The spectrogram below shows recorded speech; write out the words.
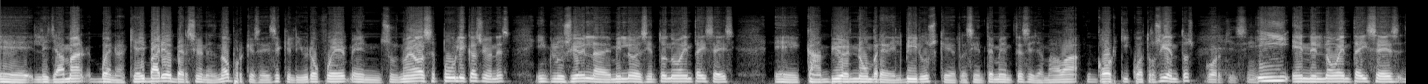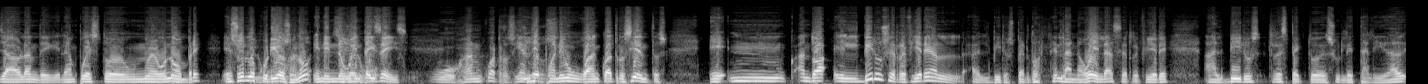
eh, le llaman, bueno, aquí hay varias versiones, ¿no? Porque se dice que el libro fue en sus nuevas publicaciones, inclusive en la de 1996, eh, cambió el nombre del virus, que recientemente se llamaba Gorky 400. Gorky, sí. Y en el 96 ya hablan de, le han puesto un nuevo nombre. Eso es lo curioso, ¿no? En el 96. Wuhan 400. Le pone Wuhan 400. Eh, mm, cuando el virus se refiere al, al virus, perdón, en la novela se refiere al virus respecto de su letalidad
